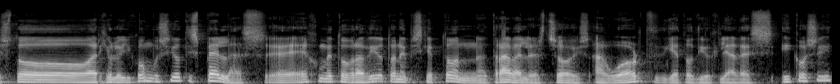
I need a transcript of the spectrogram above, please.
στο Αρχαιολογικό Μουσείο της Πέλας ε, έχουμε το βραβείο των επισκεπτών Traveler's Choice Award για το 2020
